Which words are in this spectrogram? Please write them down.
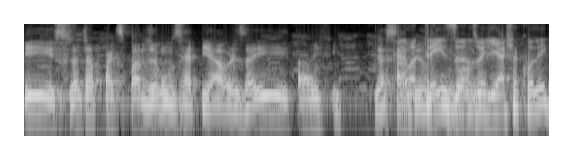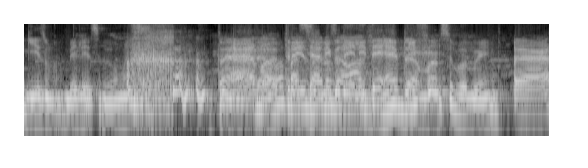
Isso, já, já participaram de alguns happy hours aí e tal, enfim. Já Caramba, o- três anos ele acha coleguismo. Beleza, vamos lá. É, mano, Caramba, três anos amigo é dele é vida, difícil o bagulho. É,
